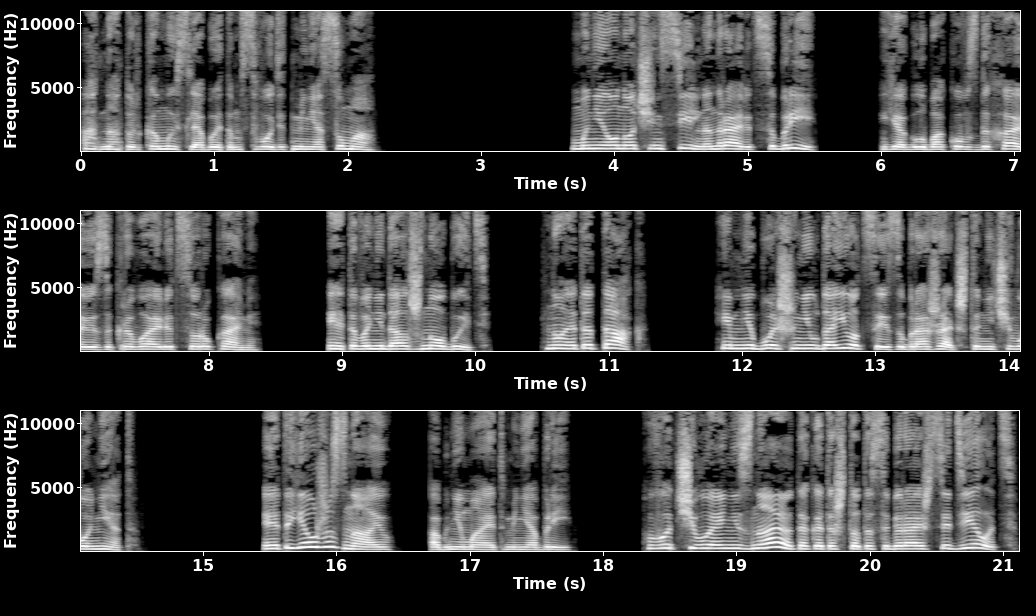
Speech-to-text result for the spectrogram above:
Одна только мысль об этом сводит меня с ума. Мне он очень сильно нравится, Бри, я глубоко вздыхаю и закрываю лицо руками. Этого не должно быть. Но это так. И мне больше не удается изображать, что ничего нет. Это я уже знаю, обнимает меня Бри. Вот чего я не знаю, так это что ты собираешься делать.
